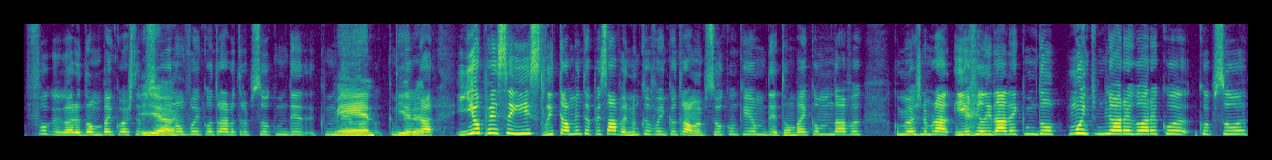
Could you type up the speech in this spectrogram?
Fogo, agora dou-me bem com esta pessoa, Yeah. não vou encontrar outra pessoa que me dê, que me dê, que me dê melhor. E eu pensei isso, literalmente eu pensava, nunca vou encontrar uma pessoa com quem eu me dê tão bem como me dava com o meu ex-namorado. E a realidade é que me dou muito melhor agora com a, com a pessoa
